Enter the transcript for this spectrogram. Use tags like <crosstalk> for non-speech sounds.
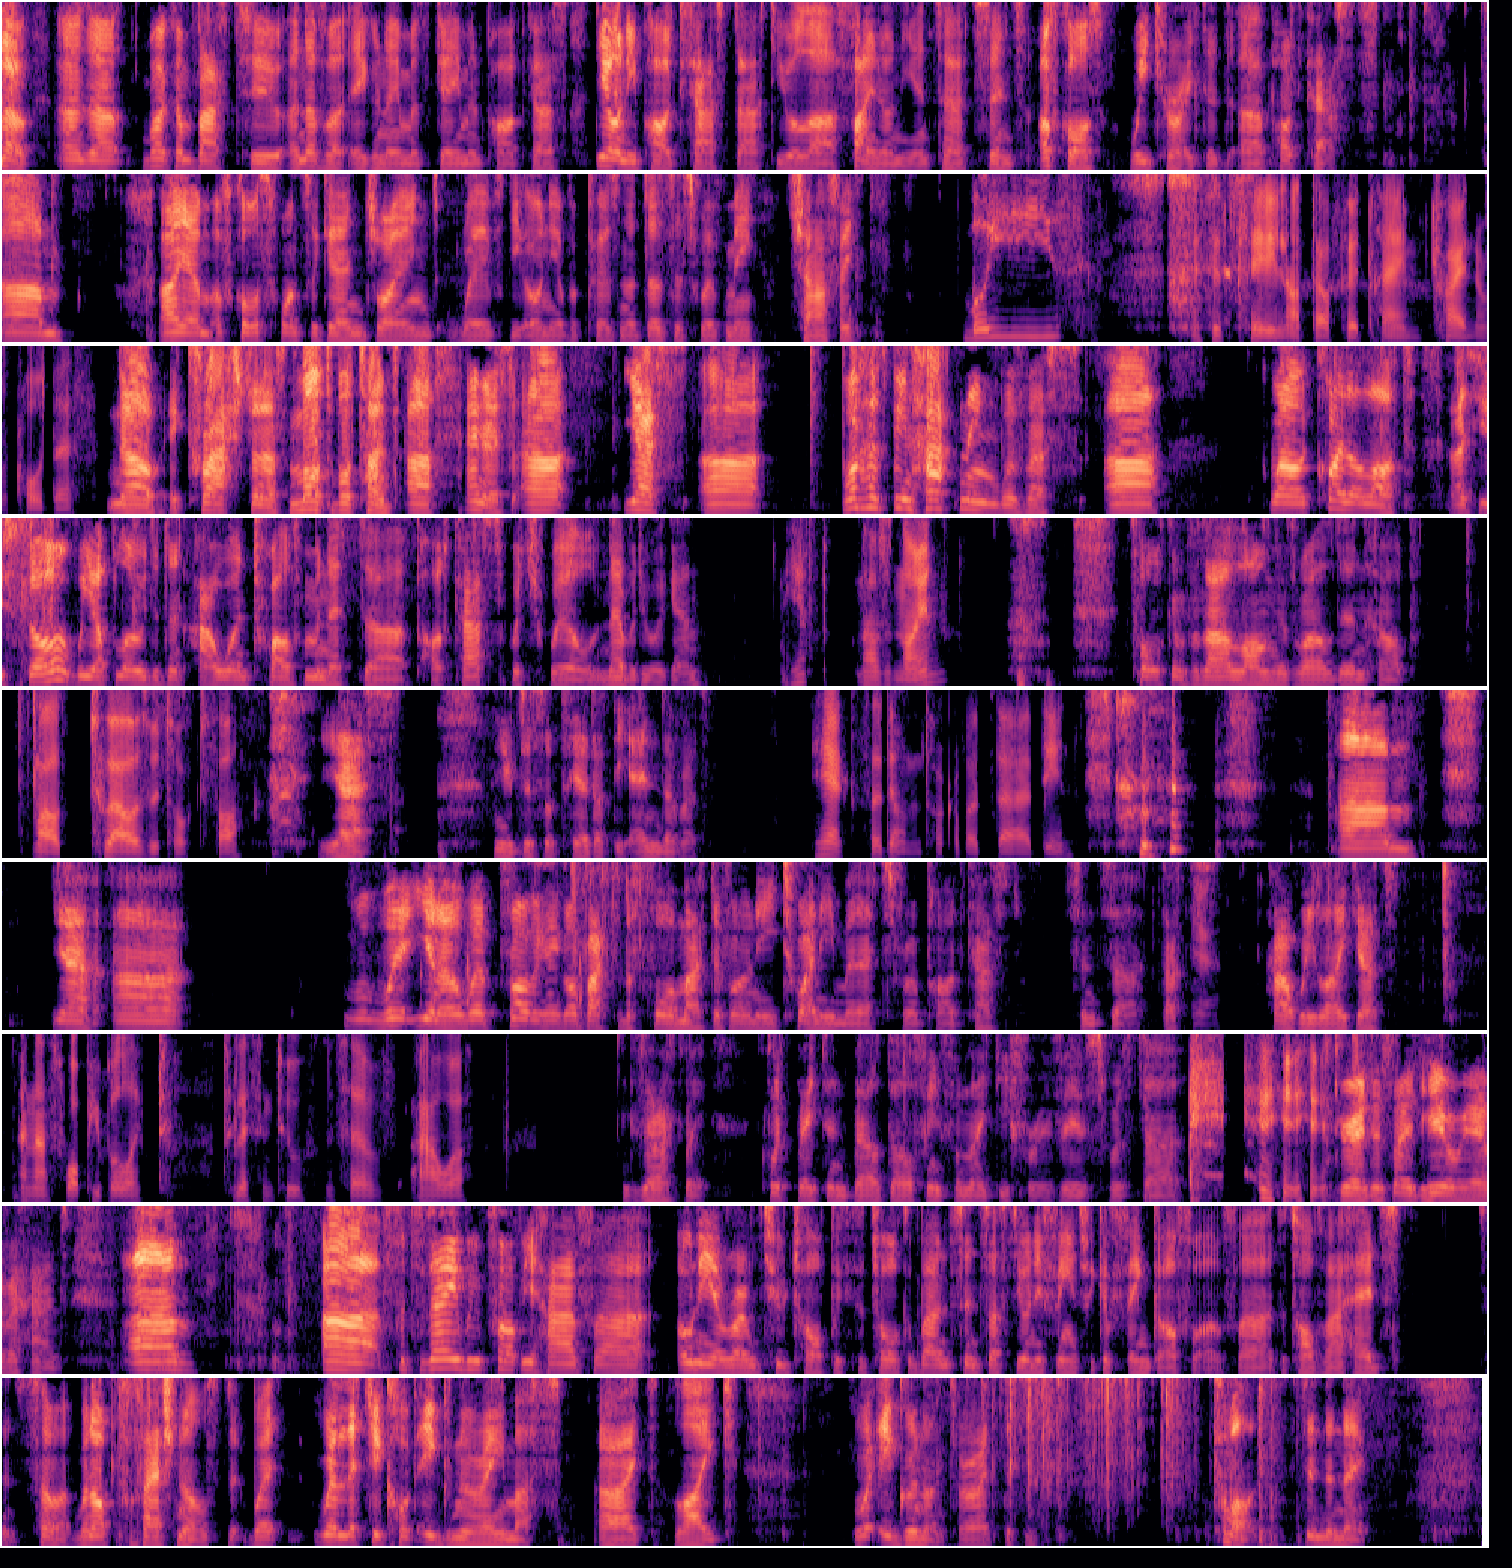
Hello, and uh, welcome back to another Ignoramus Gaming Podcast, the only podcast that you'll uh, find on the internet since, of course, we created uh, podcasts. Um, I am, of course, once again joined with the only other person that does this with me, Chaffee. Boys! This is clearly not our third time trying to record this. No, it crashed on us multiple times. Uh, anyways, uh, yes, uh, what has been happening with us? Uh, well, quite a lot. As you saw, we uploaded an hour and 12 minute uh, podcast, which we'll never do again. Yep, that was annoying. <laughs> Talking for that long as well didn't help. Well, two hours we talked for. <laughs> Yes, you disappeared at the end of it. Yeah, because I don't want to talk about uh, Dean. <laughs> Um, yeah, uh, we, you know, we're probably going to go back to the format of only 20 minutes for a podcast, since uh, that's. How we like it. And that's what people like to, to listen to instead of our. Exactly. Clickbait and Belle Delphine for 93 views was the <laughs> greatest idea we ever had. Um, uh, for today, we probably have uh, only around two topics to talk about, since that's the only things we can think of of uh, the top of our heads. Since so, we're not professionals, we're, we're literally called ignoramus, alright? Like, we're ignorant, alright? This is. Come on, it's in the name.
